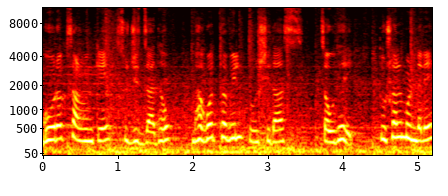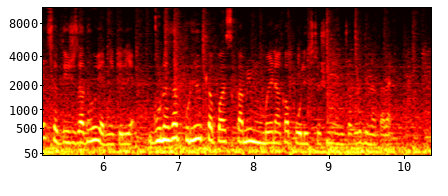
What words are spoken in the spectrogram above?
गोरख साळुंके सुजित जाधव भागवत थविल तुळशीदास चौधरी तुषाल मंडले सतीश जाधव यांनी केली आहे. गुन्ह्याचा पुढील तपास कामी मुंबई नाका पोलीस स्टेशन यांच्याकडे देण्यात आला आहे.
